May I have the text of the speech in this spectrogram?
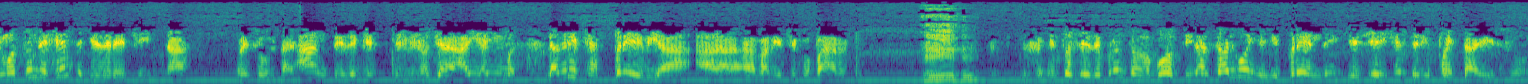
un montón de gente que es derechista, resulta, antes de que... O sea, hay, hay la derecha es previa a, a Babi Checopar. Entonces de pronto vos tirás algo y, y prende, y si hay gente dispuesta a eso.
